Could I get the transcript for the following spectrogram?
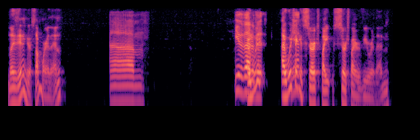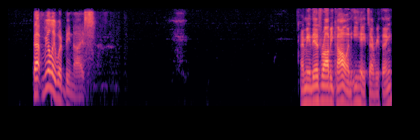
Well, he's in here somewhere. Then Um, either that or wi- the, I wish I could search by search by reviewer. Then that really would be nice. I mean, there's Robbie Collin. He hates everything.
